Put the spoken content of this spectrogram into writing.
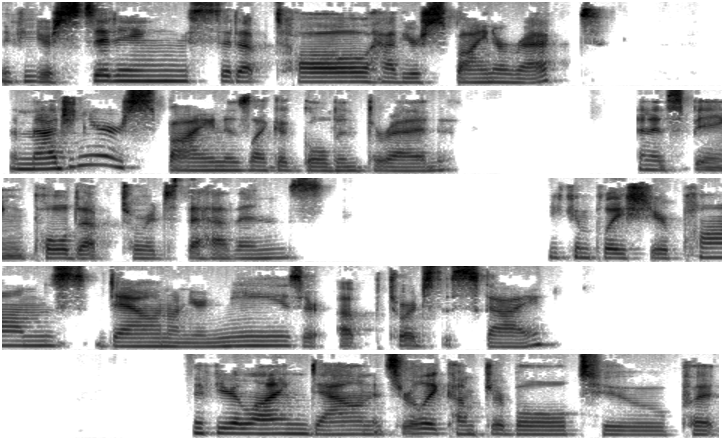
If you're sitting, sit up tall, have your spine erect. Imagine your spine is like a golden thread and it's being pulled up towards the heavens. You can place your palms down on your knees or up towards the sky. If you're lying down, it's really comfortable to put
